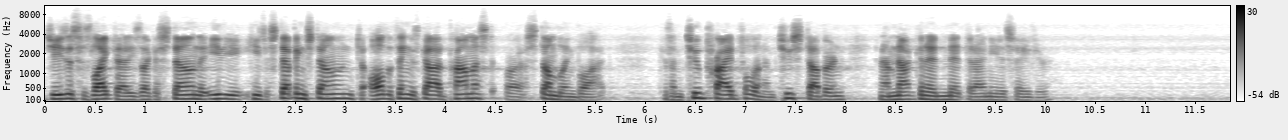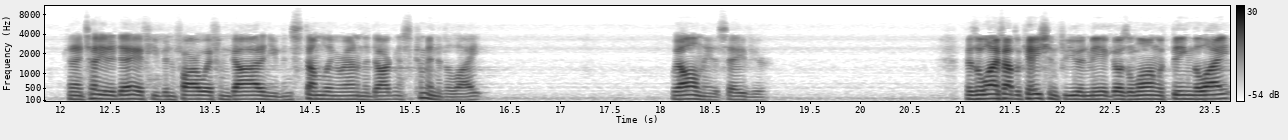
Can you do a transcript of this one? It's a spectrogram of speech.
Jesus is like that. He's like a stone that either he's a stepping stone to all the things God promised or a stumbling block. Because I'm too prideful and I'm too stubborn and I'm not going to admit that I need a Savior. Can I tell you today, if you've been far away from God and you've been stumbling around in the darkness, come into the light. We all need a Savior. There's a life application for you and me. It goes along with being the light.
